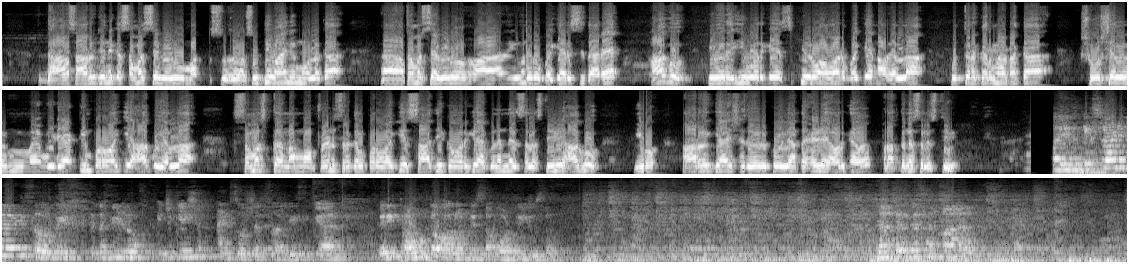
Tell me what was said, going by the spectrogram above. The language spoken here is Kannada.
ಸಾರ್ವಜನಿಕ ಸಮಸ್ಯೆಗಳು ಮತ್ತು ಸುದ್ದಿವಾಹಿನಿ ಮೂಲಕ ಸಮಸ್ಯೆಗಳು ಇವರು ಬಗೆಹರಿಸಿದ್ದಾರೆ. ಹಾಗೂ ಇವರು, ಇವರಿಗೆ ಸಿಕ್ಕಿರುವ ಅವಾರ್ಡ್ ಬಗ್ಗೆ ನಾವೆಲ್ಲ ಉತ್ತರ ಕರ್ನಾಟಕ ಸೋಷಿಯಲ್ ಮೀಡಿಯಾ ಟೀಮ್ ಪರವಾಗಿ ಹಾಗೂ ಎಲ್ಲ ಸಮಸ್ತ ನಮ್ಮ ಫ್ರೆಂಡ್ ಸರ್ಕಲ್ ಪರವಾಗಿ ಸಾದಿಕ್ ಅವರಿಗೆ ಅಭಿನಂದನೆ ಸಲ್ಲಿಸ್ತೀವಿ ಹಾಗೂ ಇವು ಆರೋಗ್ಯ ಆಯುಷ್ಯ ದೇವರಿಕೊಳ್ಳಿ ಅಂತ ಹೇಳಿ ಅವ್ರಿಗೆ ಪ್ರಾರ್ಥನೆ ಸಲ್ಲಿಸ್ತೀವಿ. For his extraordinary service in the field of education and social service, we are very proud to honor this award to you, sir. ನಂತರದ ಸನ್ಮಾನ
